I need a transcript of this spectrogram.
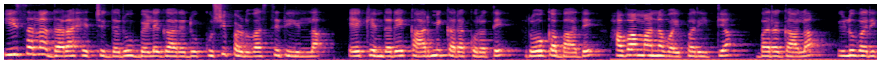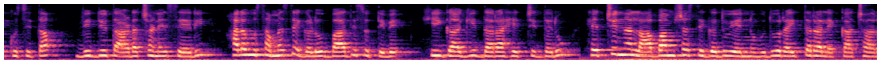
ಈ ಸಲ ದರ ಹೆಚ್ಚಿದ್ದರೂ ಬೆಳೆಗಾರರು ಖುಷಿ ಪಡುವ ಸ್ಥಿತಿ ಇಲ್ಲ. ಏಕೆಂದರೆ ಕಾರ್ಮಿಕರ ಕೊರತೆ, ರೋಗ ಬಾಧೆ, ಹವಾಮಾನ ವೈಪರೀತ್ಯ, ಬರಗಾಲ, ಇಳುವರಿ ಕುಸಿತ, ವಿದ್ಯುತ್ ಅಡಚಣೆ ಸೇರಿ ಹಲವು ಸಮಸ್ಯೆಗಳು ಬಾಧಿಸುತ್ತಿವೆ. ಹೀಗಾಗಿ ದರ ಹೆಚ್ಚಿದ್ದರೂ ಹೆಚ್ಚಿನ ಲಾಭಾಂಶ ಸಿಗದು ಎನ್ನುವುದು ರೈತರ ಲೆಕ್ಕಾಚಾರ.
